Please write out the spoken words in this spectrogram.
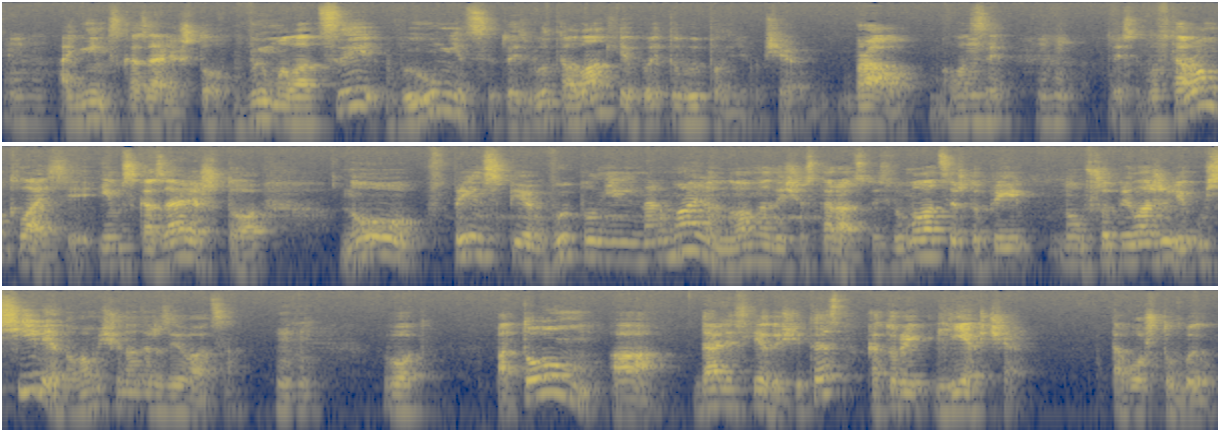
Мгм. одним сказали, что вы молодцы, вы умницы, то есть вы талантливы, вы это выполнили. Вообще, браво, молодцы. Мгм. То есть во втором классе им сказали, что ну, в принципе, выполнили нормально, но вам надо еще стараться. То есть вы молодцы, что, при, ну, что приложили усилия, но вам еще надо развиваться. Мгм. Вот. Потом а, дали следующий тест, который легче того, что был.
